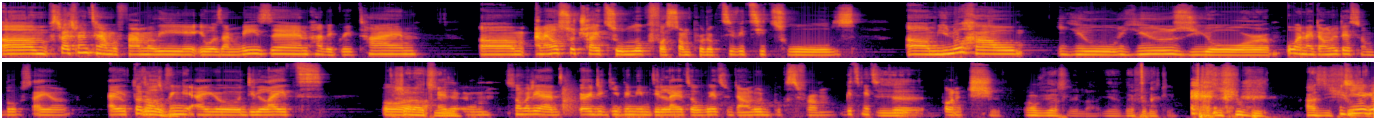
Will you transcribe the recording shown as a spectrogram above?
Um, so I spent time with family. It was amazing. Had a great time. Um, and I also tried to look for some productivity tools. Um, you know how you use your oh, and I downloaded some books. I uh, I thought I was Oh. bringing Ayo delights. But Shout out to I you. don't know. Somebody had already given him the light of where to download books from. Beat me to Yeah. the punch. Obviously, la. yes, definitely. As it should be. As it should be.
